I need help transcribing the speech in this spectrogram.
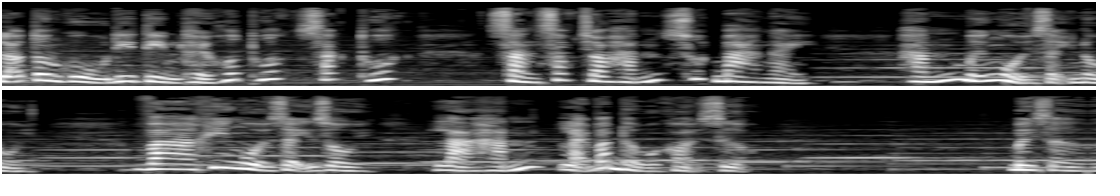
Lão Tôn Gù đi tìm thầy hốt thuốc, sắc thuốc Săn sóc cho hắn suốt 3 ngày. Hắn mới ngồi dậy nổi. Và khi ngồi dậy rồi Là hắn lại bắt đầu gọi rượu. Bây giờ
